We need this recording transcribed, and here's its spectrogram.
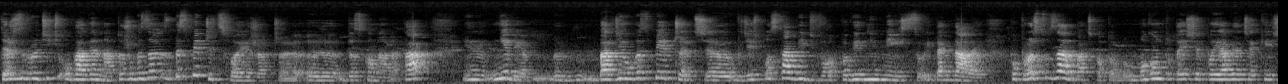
Też zwrócić uwagę na to, żeby zabezpieczyć swoje rzeczy e, doskonale, tak? Nie wiem, bardziej ubezpieczyć, gdzieś postawić w odpowiednim miejscu i tak dalej. Po prostu zadbać o to, bo mogą tutaj się pojawiać jakieś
